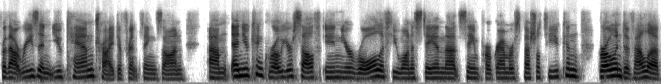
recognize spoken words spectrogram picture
for that reason. You can try different things on. Um, and you can grow yourself in your role if you want to stay in that same program or specialty. You can grow and develop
